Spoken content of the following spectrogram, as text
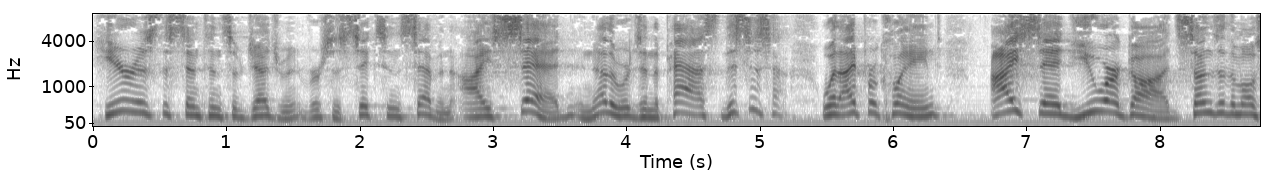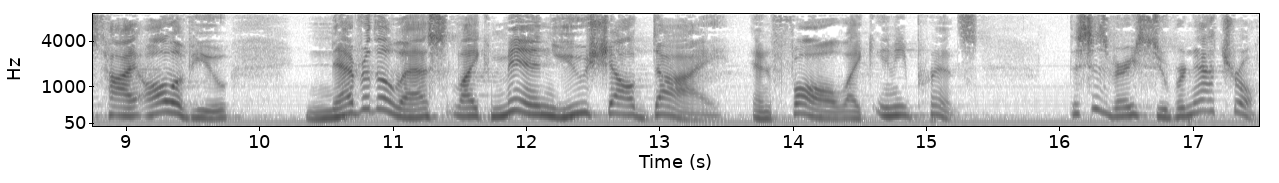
Here is the sentence of judgment, verses 6 and 7. I said, in other words, in the past, this is what I proclaimed I said, You are God, sons of the Most High, all of you, Nevertheless, like men, you shall die and fall like any prince. This is very supernatural.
